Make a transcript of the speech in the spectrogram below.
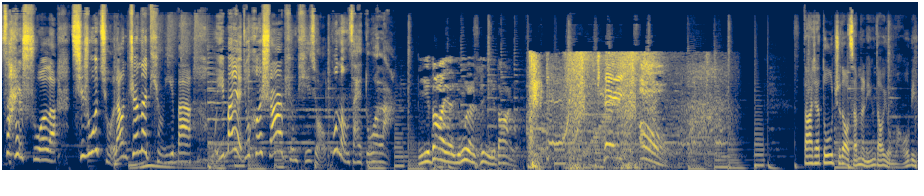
再说了，其实我酒量真的挺一般，我一般也就喝十二瓶啤酒，不能再多了。你大爷永远是你大爷。K.O. 大家都知道咱们领导有毛病，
